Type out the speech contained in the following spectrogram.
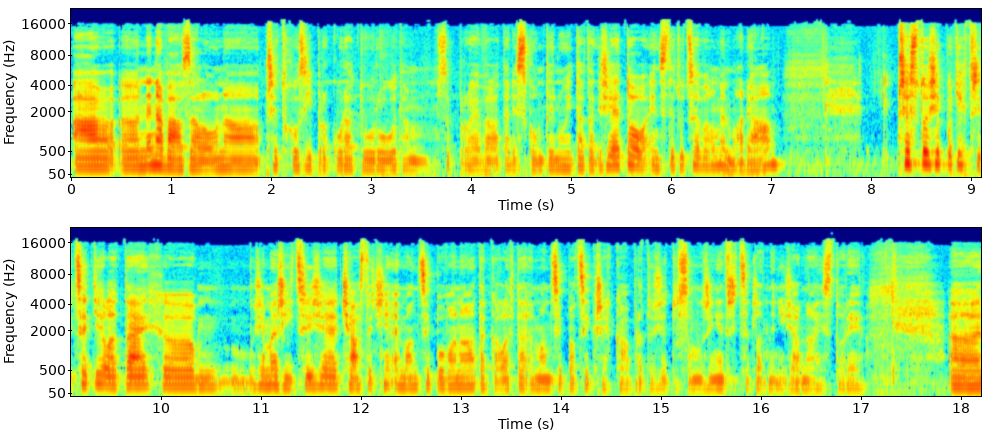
a eh, nenavázalo na předchozí prokuraturu, tam se projevila ta diskontinuita, takže je to instituce velmi mladá. Přestože po těch 30 letech eh, můžeme říci, že částečně emancipovaná, tak ale v té emancipaci křehká, protože to samozřejmě 30 let není žádná historie. Eh,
